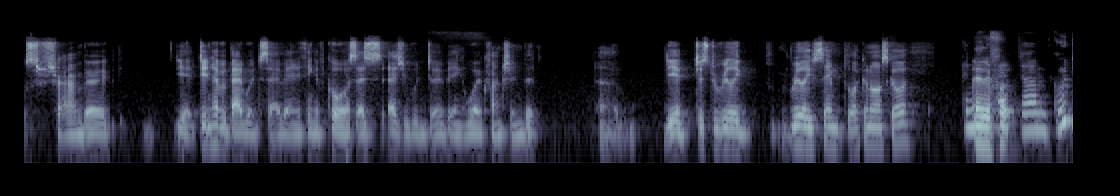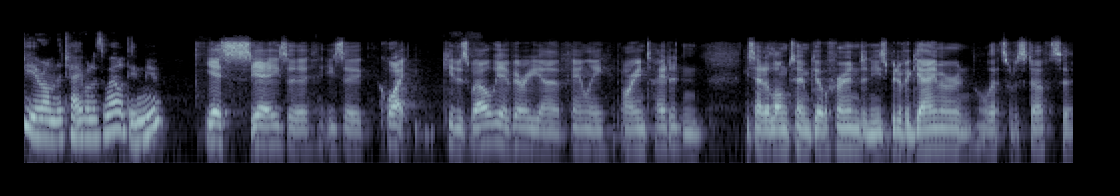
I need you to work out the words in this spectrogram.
Scharenberg. Yeah, didn't have a bad word to say about anything, of course, as as you wouldn't do being a work function, but um, yeah, just a really really seemed like a nice guy. And, and you had I, um, Goodyear on the table as well, didn't you? Yes, yeah, he's a he's a quite kid as well. Yeah, very uh, family orientated, and he's had a long term girlfriend, and he's a bit of a gamer and all that sort of stuff. So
